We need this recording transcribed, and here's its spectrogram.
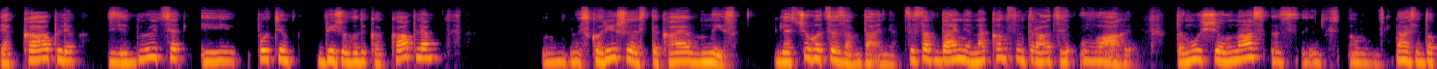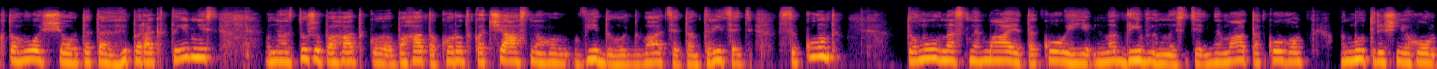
як каплі з'єднуються, і потім більш велика капля скоріше стикає вниз. Для чого це завдання? Це завдання на концентрацію уваги, тому що у нас внаслідок того, що ця гіперактивність, у нас дуже багато, багато короткочасного відео, 20-30 секунд, тому в нас немає такої надивленості, немає такого внутрішнього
